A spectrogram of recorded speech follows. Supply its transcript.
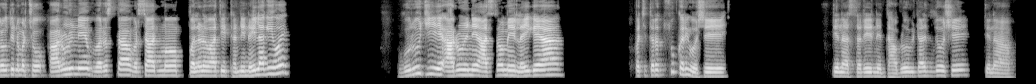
પ્રવૃત્તિ નંબર છ. અરુણને વરસતા વરસાદમાં પલળવાથી ઠંડી નહીં લાગી હોય? ગુરુજીએ આરુણીને આશ્રમે લઈ ગયા. પછી તરત શું કર્યું હશે? તેના શરીરને ધાબળો વીંટાળી દીધો હશે, તેના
